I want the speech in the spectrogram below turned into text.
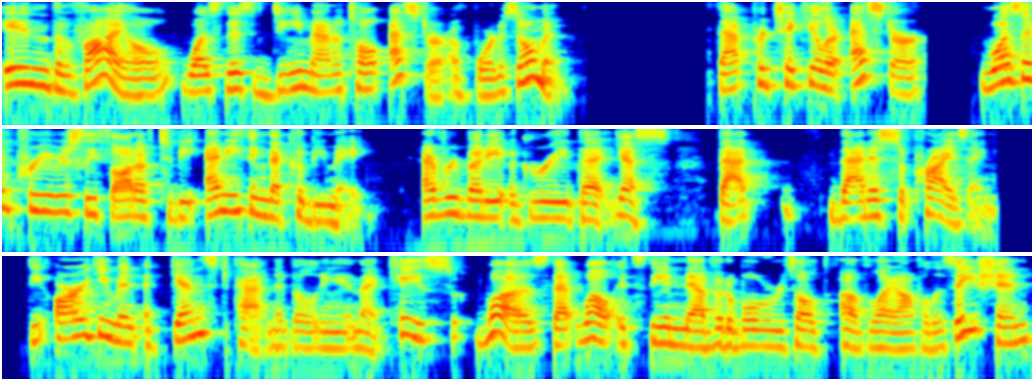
in the vial was this D-mannitol ester of bortezomib. That particular ester wasn't previously thought of to be anything that could be made. Everybody agreed that yes, that that is surprising the argument against patentability in that case was that, well, it's the inevitable result of lyophilization,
